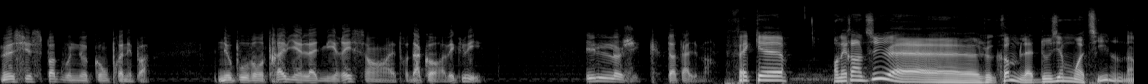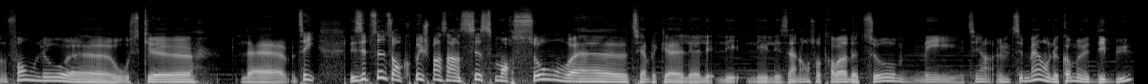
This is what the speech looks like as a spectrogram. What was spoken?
Monsieur Spock, vous ne comprenez pas. Nous pouvons très bien l'admirer sans être d'accord avec lui. Illogique. Totalement. Fait que on est rendu à comme la deuxième moitié, dans le fond, là, euh, où ce que. La, les épisodes sont coupés, je pense, en six morceaux, euh, avec euh, les, annonces au travers de ça. Mais ultimement, on a comme un début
